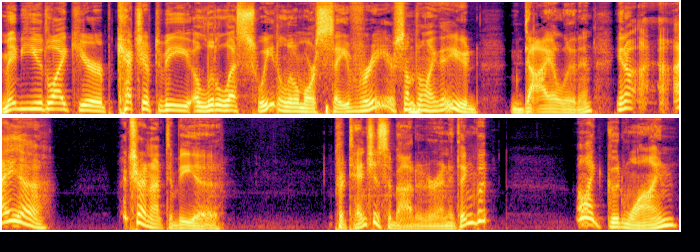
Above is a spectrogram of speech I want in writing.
Maybe you'd like your ketchup to be a little less sweet, a little more savory, or something like that. You'd dial it in. You know, I, I uh, I try not to be uh, pretentious about it or anything, but I like good wine,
